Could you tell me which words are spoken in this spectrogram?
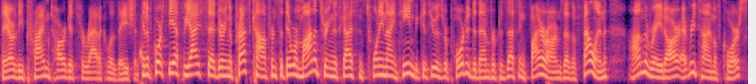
They are the prime targets for radicalization. And of course, the FBI said during the press conference that they were monitoring this guy since 2019 because he was reported to them for possessing firearms as a felon on the radar every time, of course.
